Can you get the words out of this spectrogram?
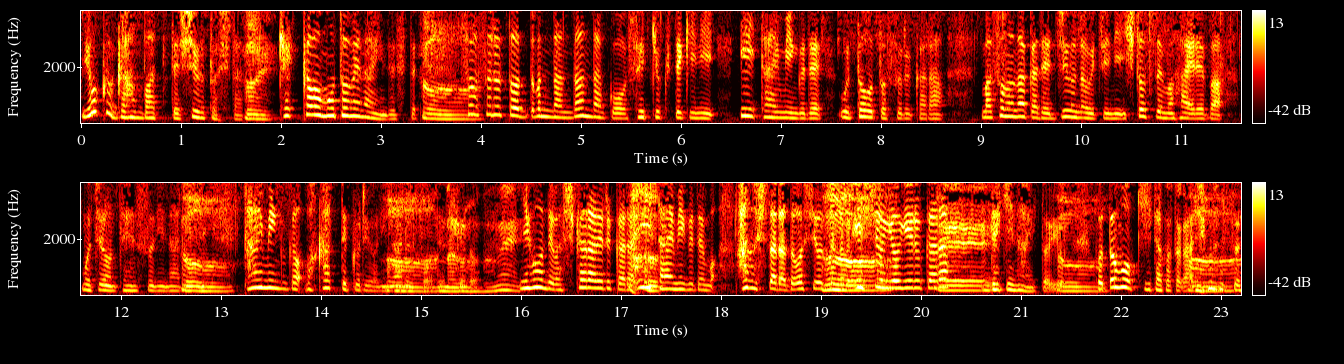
よく頑張ってシュートしたと、はい。結果は求めないんですって、うんそうするとだんだんだんだんこう積極的にいいタイミングで打とうとするからまあ、その中で10のうちに1つでも入ればもちろん点数になるし、うんタイミングが分かってくるようになるそうですけどね日本では叱られるから いいタイミングでも外したらどうしようっていうのが一瞬よぎるから えーできないということも聞いたことがあります。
